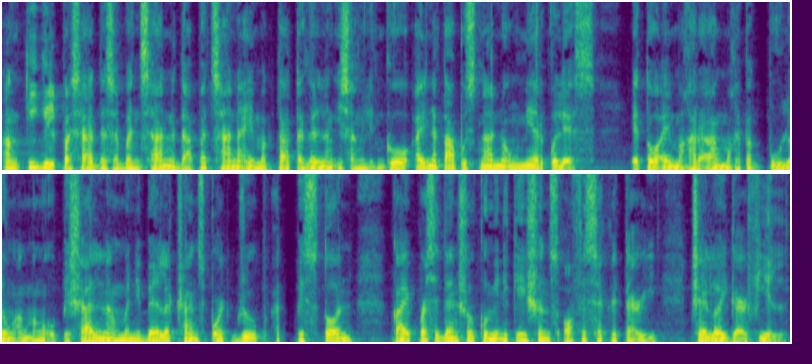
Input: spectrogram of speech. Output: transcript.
Ang tigil pasada sa bansa na dapat sana ay magtatagal ng isang linggo ay natapos na noong Miyerkules. Ito ay makaraang makipagpulong ang mga opisyal ng Manibela Transport Group at Piston kay Presidential Communications Office Secretary Cheloy Garfield.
